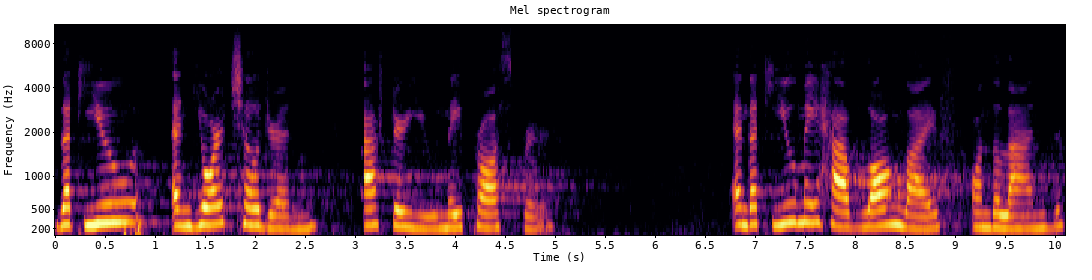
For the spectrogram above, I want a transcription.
that you and your children after you may prosper, and that you may have long life on the land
